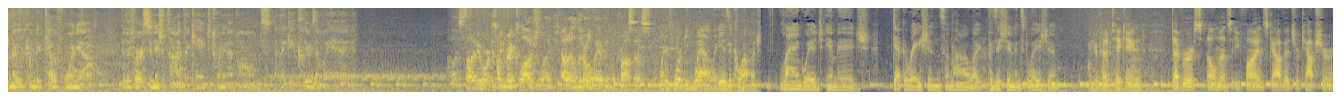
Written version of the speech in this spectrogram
When I would come to California for the first initial times, I came to 29 Palms. Like it clears out my head. I've always thought of your work as being very collage-like, not in a literal way, but in the process. When it's working well, it is a collage. Language, image, decoration somehow, like position, installation. You're kind of taking diverse elements that you find, scavenge, or capture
